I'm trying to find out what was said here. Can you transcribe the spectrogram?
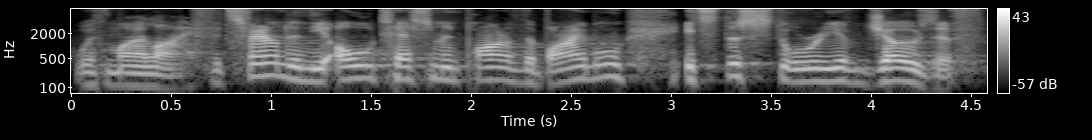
with my life? It's found in the Old Testament part of the Bible. It's the story of Joseph.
